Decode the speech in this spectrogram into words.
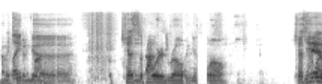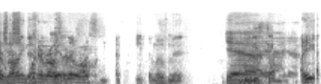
kinda like in uh, chest supported rowing as well. Chest Yeah, supported chest rowing does supported very rows are little awesome. to beat the movement. yeah, Moody yeah, yeah. Are you guys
